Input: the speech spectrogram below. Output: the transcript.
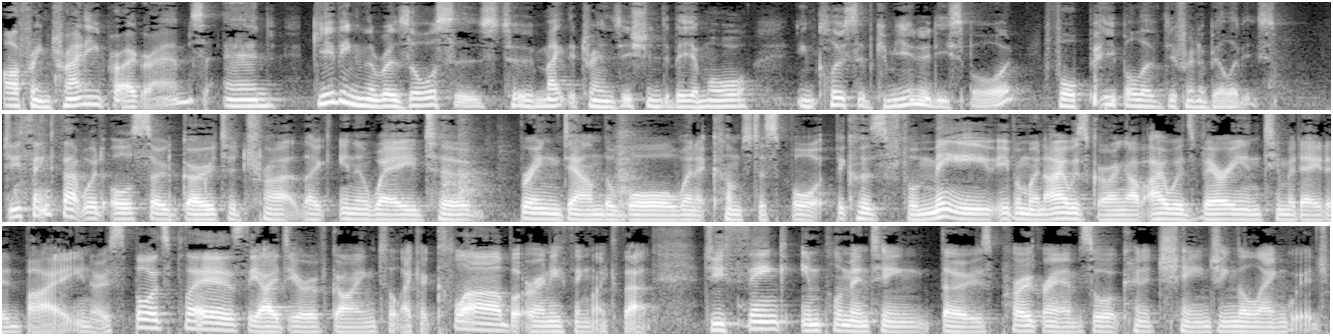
offering training programs and giving the resources to make the transition to be a more inclusive community sport for people of different abilities. Do you think that would also go to try, like, in a way, to bring down the wall when it comes to sport? Because for me even when I was growing up I was very intimidated by you know sports players the idea of going to like a club or anything like that. Do you think implementing those programs or kind of changing the language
